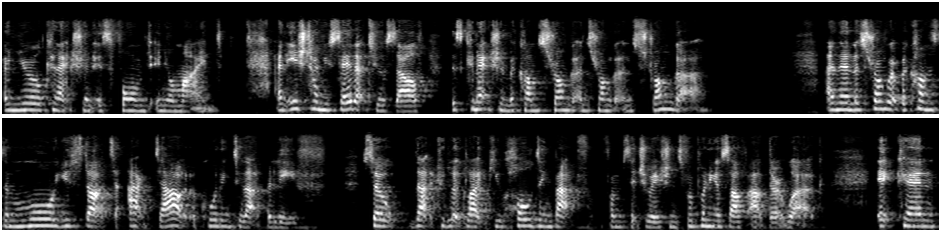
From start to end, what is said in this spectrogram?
a neural connection is formed in your mind. And each time you say that to yourself this connection becomes stronger and stronger and stronger and then the stronger it becomes the more you start to act out according to that belief so that could look like you holding back from situations, from putting yourself out there at work. It can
